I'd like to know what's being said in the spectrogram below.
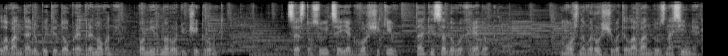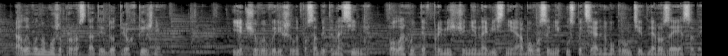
Лаванда любити добре дренований, помірно родючий ґрунт. Це стосується як горщиків, так і садових рядок. Можна вирощувати лаванду з насіння, але воно може проростати до трьох тижнів. Якщо ви вирішили посадити насіння, полагодьте в приміщенні навісні або восені у спеціальному ґрунті для розеесади.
